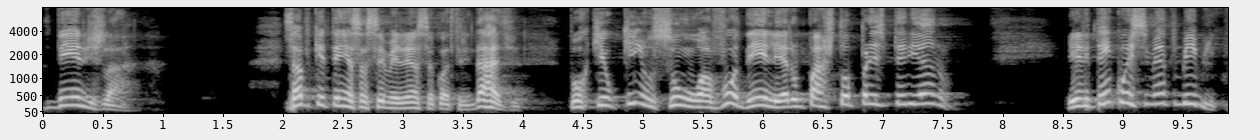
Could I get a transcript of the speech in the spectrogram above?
deles lá. Sabe por que tem essa semelhança com a Trindade? Porque o Kim Il-sung, o avô dele, era um pastor presbiteriano. Ele tem conhecimento bíblico.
